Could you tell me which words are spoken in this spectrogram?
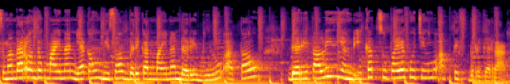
Sementara untuk mainannya, kamu bisa berikan mainan dari bulu atau dari tali yang diikat supaya kucingmu aktif bergerak.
